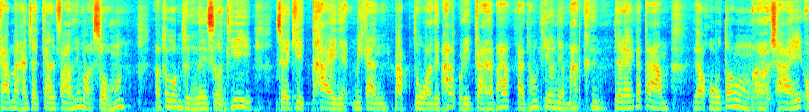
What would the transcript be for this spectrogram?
การบริหารจัดการฟาร์มที่เหมาะสม แล้วก็รวมถึงในส่วนที่เศรษฐกิจไทยเนี่ยมีการปรับตัวในภาคบริการและภาคการท่องเที่ยวเนี่ยมากขึ้นยังไงก็ตามเราคงต้องอใช้โอ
